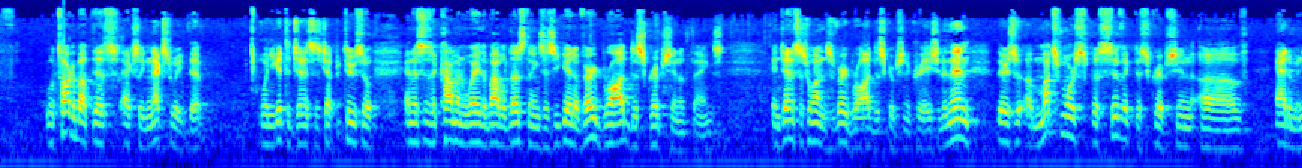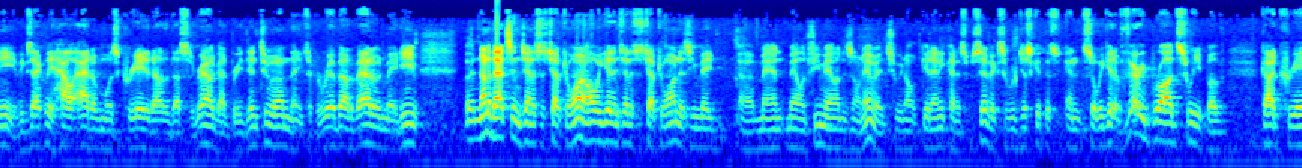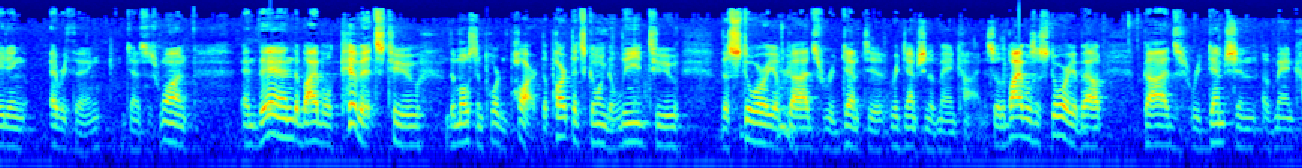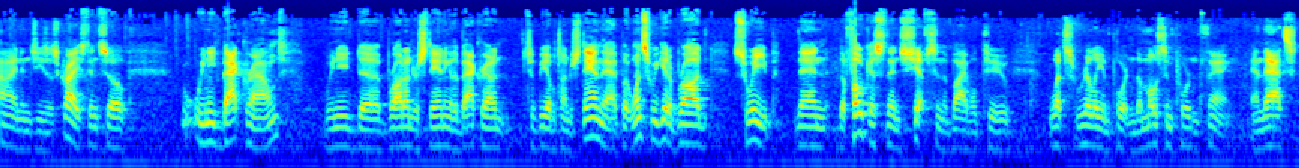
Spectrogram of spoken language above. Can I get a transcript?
we'll talk about this actually next week. That when you get to Genesis chapter two, so and this is a common way the Bible does things, is you get a very broad description of things in Genesis 1, it's a very broad description of creation. And then there's a much more specific description of Adam and Eve, exactly how Adam was created out of the dust of the ground. God breathed into him, then he took a rib out of Adam and made Eve. But none of that's in Genesis chapter 1. All we get in Genesis chapter 1 is he made uh, man, male and female in his own image. We don't get any kind of specifics, so we just get this. And so we get a very broad sweep of God creating everything, Genesis 1 and then the Bible pivots to the most important part, the part that's going to lead to the story of God's redemptive redemption of mankind. So the Bible is a story about God's redemption of mankind in Jesus Christ. And so we need background. We need a broad understanding of the background to be able to understand that. But once we get a broad sweep, then the focus then shifts in the Bible to what's really important, the most important thing, and that's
